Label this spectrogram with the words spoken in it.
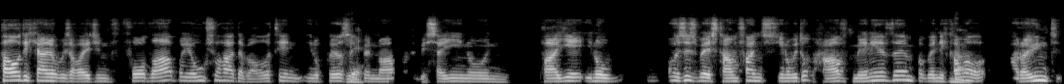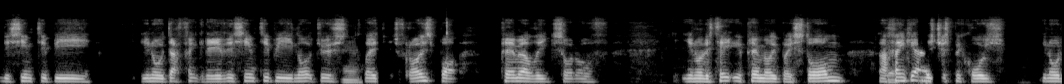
Paul Di Canio was a legend for that, but he also had ability, and you know players yeah. like Ben Martin to be saying, you know, and Payet, you know, us as West Ham fans, you know, we don't have many of them, but when they come no. around, they seem to be, you know, different grave. They seem to be not just yeah. legends for us, but Premier League sort of, you know, they take the Premier League by storm. And yeah. I think it is just because, you know,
